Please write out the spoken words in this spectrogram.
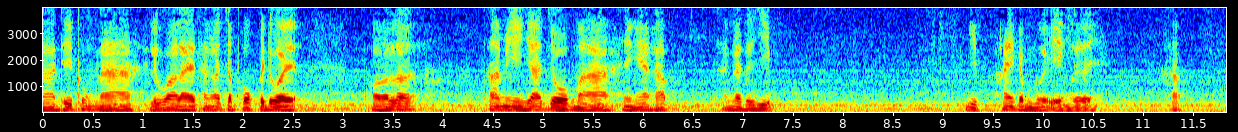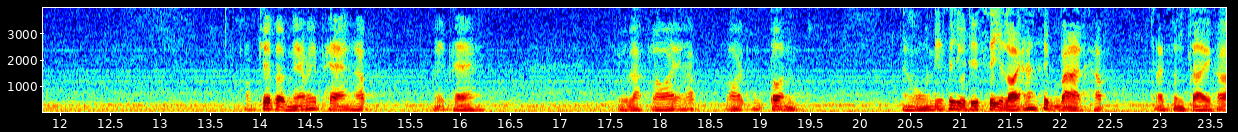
งานที่ทุ่งนาหรือว่าอะไรท่านก็จะพกไปด้วยเพราะว่าถ้ามีญาติโยมมาอย่างเงี้ยครับ ท่านก็จะหยิบ หยิบให้กับมือเองเลยครับล็อกเก็ตแบบนี้ไม่แพงครับ ไม่แพง อยู่หลักร้อยครับ ร้อยต้นๆ อย่างองค์นี้ก็อยู่ที่ 450 บาทครับใครสนใจก็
